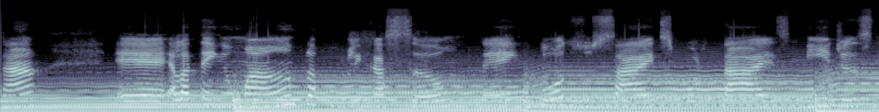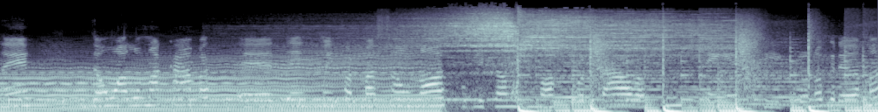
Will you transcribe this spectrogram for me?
Tá? É, ela tem uma ampla publicação né, em todos os sites, portais, mídias, né? Então o aluno acaba é, tendo uma informação, nós publicamos no nosso portal, assim que tem esse cronograma.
